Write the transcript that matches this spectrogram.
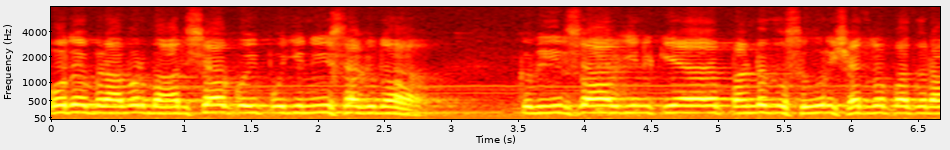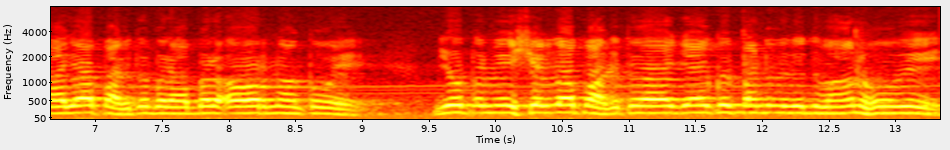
ਉਹਦੇ ਬਰਾਬਰ ਬਾਦਸ਼ਾਹ ਕੋਈ ਪੁੱਜ ਨਹੀਂ ਸਕਦਾ। ਕਬੀਰ ਸਾਹਿਬ ਜੀ ਨੇ ਕਿਹਾ, ਪੰਡਤ ਸੂਰ ਛਤਰਪਤ ਰਾਜਾ, ਭਗਤ ਬਰਾਬਰ ਔਰ ਨਾ ਕੋਏ। ਜੋ ਪਰਮੇਸ਼ਰ ਦਾ ਭਗਤ ਹੈ, ਚਾਹੇ ਕੋਈ ਪੰਡਤ ਵਿਦਵਾਨ ਹੋਵੇ,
